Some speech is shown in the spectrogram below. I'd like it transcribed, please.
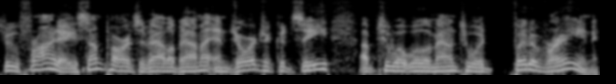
through Friday, some parts of Alabama and Georgia could see up to what will amount to a foot of rain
